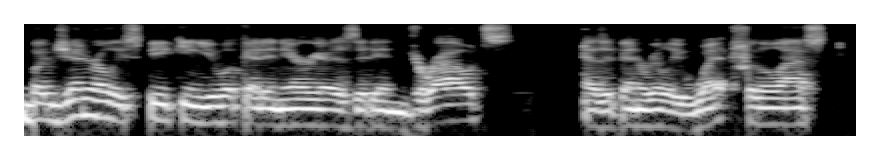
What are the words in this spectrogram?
But generally speaking, you look at an area is it in drought? Has it been really wet for the last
